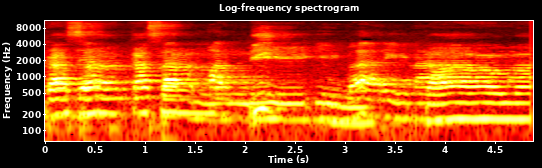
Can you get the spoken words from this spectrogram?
Kasan Kasan Mandi diberi nama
